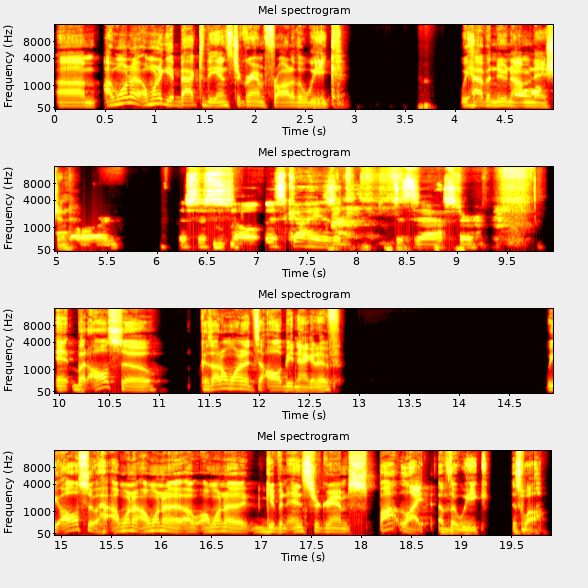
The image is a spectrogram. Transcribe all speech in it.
Um, I want to I want to get back to the Instagram fraud of the week. We have a new nomination, Oh. This is so. This guy is a disaster. It- but also because I don't want it to all be negative. We also I want to I want to I want to give an Instagram spotlight of the week as well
